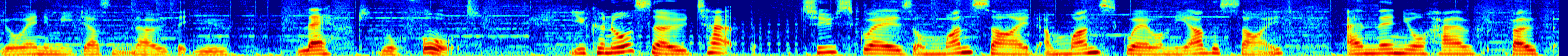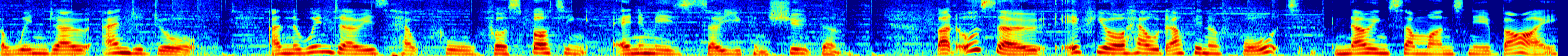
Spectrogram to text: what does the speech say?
your enemy doesn't know that you left your fort. You can also tap two squares on one side and one square on the other side and then you'll have both a window and a door. And the window is helpful for spotting enemies so you can shoot them. But also, if you're held up in a fort, knowing someone's nearby,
